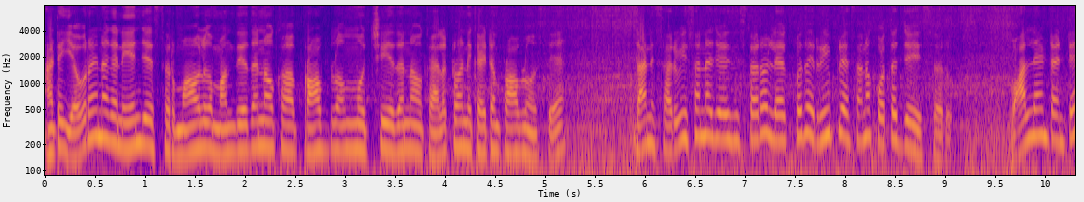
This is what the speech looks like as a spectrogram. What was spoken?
అంటే ఎవరైనా కానీ ఏం చేస్తారు? మామూలుగా మనది ఏదైనా ఒక ప్రాబ్లం వచ్చి ఏదైనా ఒక ఎలక్ట్రానిక్ ఐటెం ప్రాబ్లం వస్తే దాన్ని సర్వీస్ అన్నా చేసిస్తారో లేకపోతే రీప్లేస్ అన్నా కొత్తది చేయిస్తారు. వాళ్ళు ఏంటంటే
